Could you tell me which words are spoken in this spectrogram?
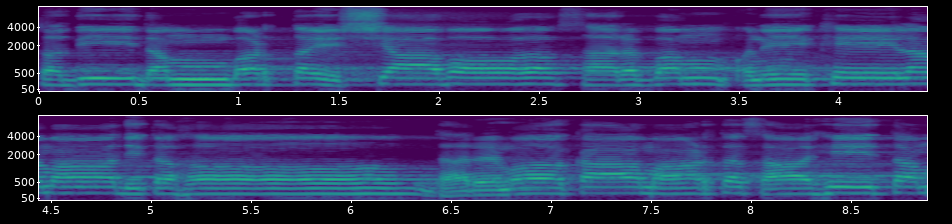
তদিদম বর্তয়িষ্যাব সর্বম অনেখেলমাদিতঃ ধর্ম কামার্থ সাহিতম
